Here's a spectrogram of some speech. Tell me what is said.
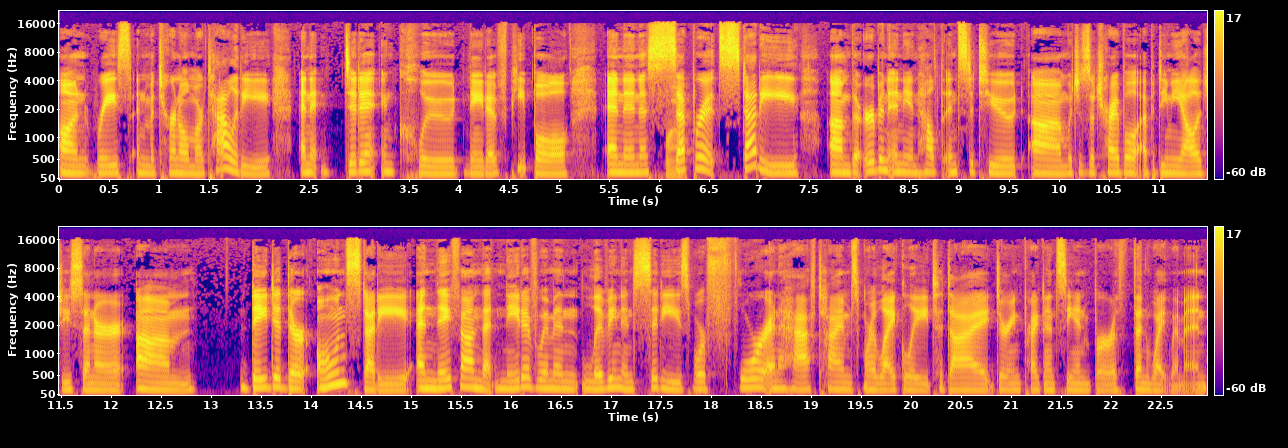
on race and maternal mortality, and it didn't include Native people. And in a wow. separate study, um, the Urban Indian Health Institute, um, which is a tribal epidemiology center, um, they did their own study and they found that Native women living in cities were four and a half times more likely to die during pregnancy and birth than white women.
